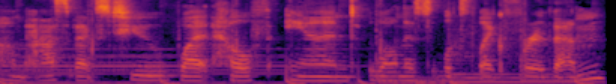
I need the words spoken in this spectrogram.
um, aspects to what health and wellness looks like for them.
